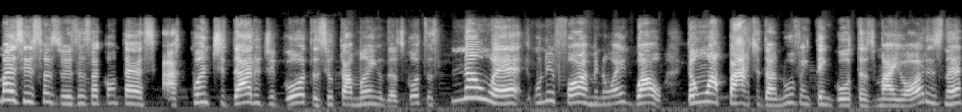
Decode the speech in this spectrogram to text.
Mas isso às vezes acontece. A quantidade de gotas e o tamanho das gotas não é uniforme, não é igual. Então, uma parte da nuvem tem gotas maiores, né?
